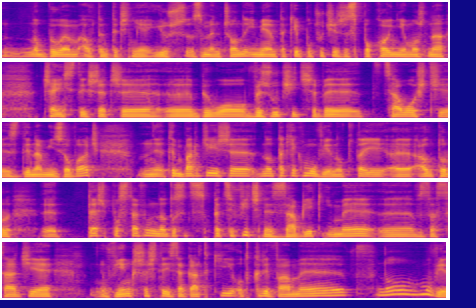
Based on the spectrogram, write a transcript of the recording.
no, byłem autentycznie już zmęczony i miałem takie poczucie, że spokojnie można część z tych rzeczy było wyrzucić, żeby całość zdynamizować. Tym bardziej, że no tak jak mówię, no tutaj autor też postawił na dosyć specyficzny zabieg i my y, w zasadzie większość tej zagadki odkrywamy, w, no mówię,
